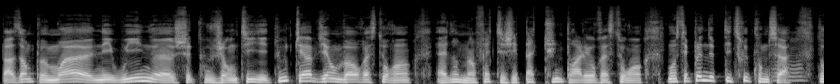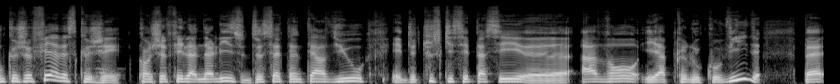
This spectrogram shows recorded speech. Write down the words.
par exemple moi Newin euh, je te trouve gentil et tout. Tiens viens on va au restaurant. Ah non mais en fait j'ai pas de thune pour aller au restaurant. Bon c'est plein de petits trucs comme ça. Mhm. Donc je fais avec ce que j'ai. Quand je fais l'analyse de cette interview et de tout ce qui s'est passé euh, avant et après le Covid, ben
